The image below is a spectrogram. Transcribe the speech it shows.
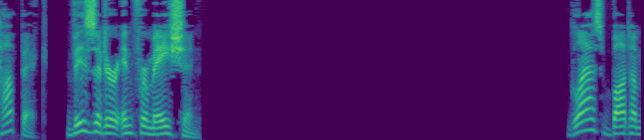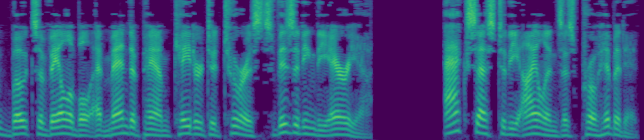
Topic: Visitor information. Glass-bottomed boats available at Mandapam cater to tourists visiting the area. Access to the islands is prohibited.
